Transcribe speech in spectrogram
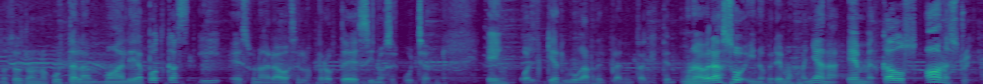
Nosotros nos gusta la modalidad podcast y es un agrado hacerlos para ustedes si nos escuchan en cualquier lugar del planeta que estén. Un abrazo y nos veremos mañana en Mercados on Street.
